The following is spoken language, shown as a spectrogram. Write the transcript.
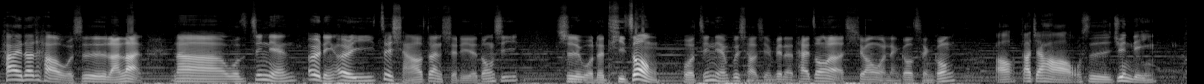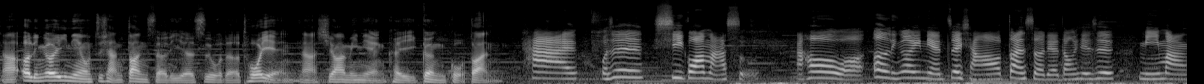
嗨，大家好，我是懒懒。那我今年二零二一最想要断舍离的东西是我的体重。我今年不小心变得太重了，希望我能够成功。好，大家好，我是俊林。那二零二一年我最想断舍离的是我的拖延，那希望明年可以更果断。嗨，我是西瓜麻薯，然后我二零二一年最想要断舍离的东西是迷茫，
